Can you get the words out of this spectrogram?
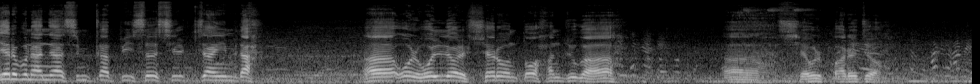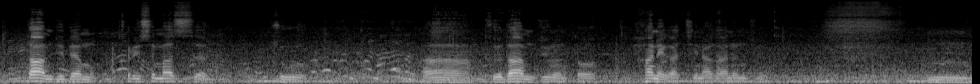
여러분 안녕하십니까 비서실장입니다. 아, 올 월요일 새로운 또 한 주가 아, 세월 빠르죠. 다음 주 되면 크리스마스 주, 아, 그 다음 주는 또 한 해가 지나가는 주. 음,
